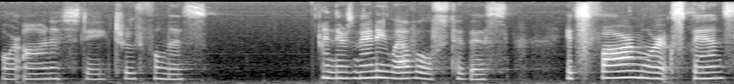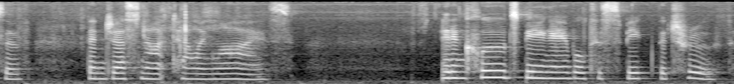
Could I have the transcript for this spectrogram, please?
or honesty, truthfulness. And there's many levels to this. It's far more expansive than just not telling lies. It includes being able to speak the truth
